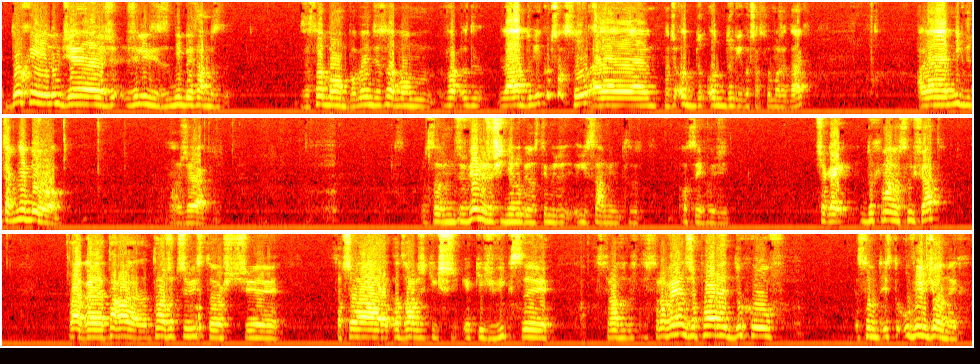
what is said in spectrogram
Duchy i ludzie ży, żyli z, niby tam z, ze sobą, pomiędzy sobą dla długiego czasu, ale... Znaczy od, od długiego czasu, może tak? Ale nigdy tak nie było. Że jak? Wiemy, że się nie lubią z tymi lisami, o co jej chodzi? Czekaj, duchy mają swój świat? Tak, ale ta, ta rzeczywistość e, zaczęła odwalać jakieś, jakieś wiksy, spra sprawiając, że parę duchów są, jest uwięzionych.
